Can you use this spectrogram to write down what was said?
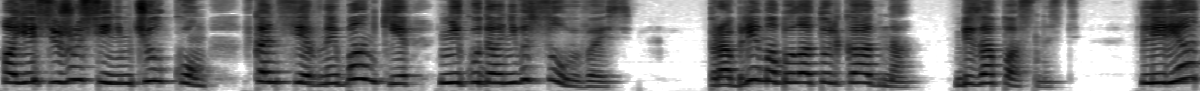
а я сижу синим чулком в консервной банке, никуда не высовываясь. Проблема была только одна – безопасность. Лириат,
